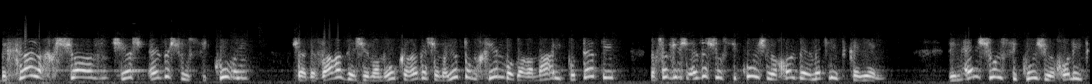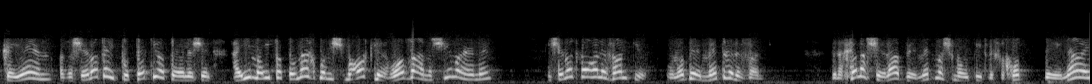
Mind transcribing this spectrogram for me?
בכלל לחשוב שיש איזשהו סיכוי שהדבר הזה שהם אמרו כרגע שהם היו תומכים בו ברמה ההיפותטית, לחשוב שיש איזשהו סיכוי שהוא יכול באמת להתקיים. ואם אין שום סיכוי שהוא יכול להתקיים, אז השאלות ההיפותטיות האלה של האם היית תומך בו נשמעות לרוב האנשים האלה כשאלות לא רלוונטיות, או לא באמת רלוונטיות. ולכן השאלה הבאמת משמעותית, לפחות בעיניי,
